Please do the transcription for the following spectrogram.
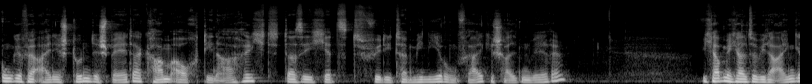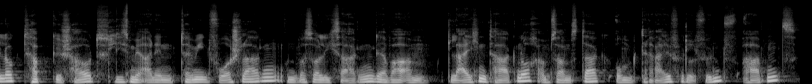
ungefähr eine Stunde später kam auch die Nachricht, dass ich jetzt für die Terminierung freigeschalten wäre. Ich habe mich also wieder eingeloggt, habe geschaut, ließ mir einen Termin vorschlagen und was soll ich sagen, der war am gleichen Tag noch, am Samstag um dreiviertel fünf abends,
